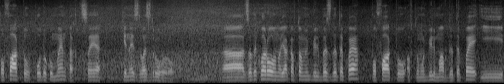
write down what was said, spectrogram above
По факту, по документах, це кінець 22 року. Е, Задекларовано як автомобіль без ДТП. По факту автомобіль мав ДТП і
